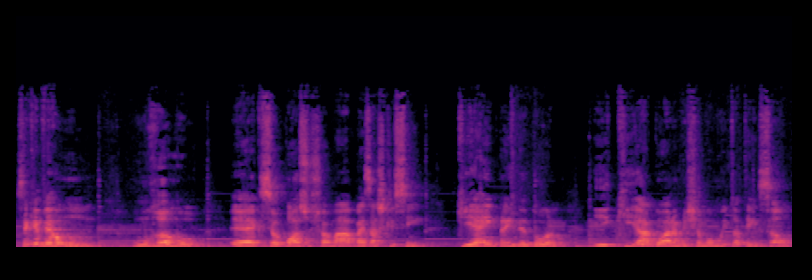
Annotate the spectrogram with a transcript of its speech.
Você quer ver um, um ramo é, que se eu posso chamar, mas acho que sim que é empreendedor e que agora me chamou muito a atenção,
